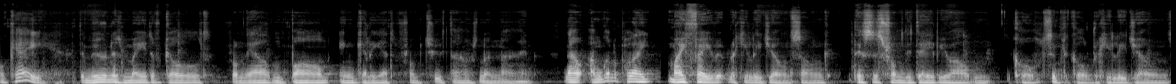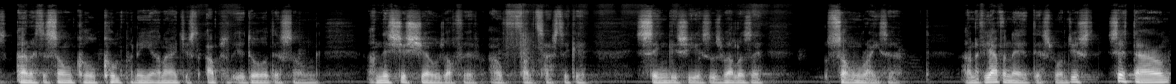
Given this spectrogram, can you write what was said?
Okay, The Moon is Made of Gold from the album Balm in Gilead from 2009. Now, I'm going to play my favourite Rickie Lee Jones song. This is from the debut album called simply called Rickie Lee Jones, and it's a song called Company, and I just absolutely adore this song. And this just shows off of how fantastic a singer she is, as well as a songwriter. And if you haven't heard this one, just sit down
